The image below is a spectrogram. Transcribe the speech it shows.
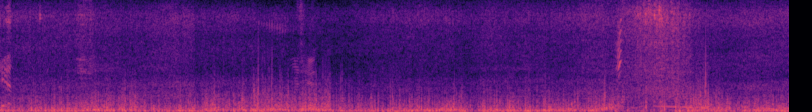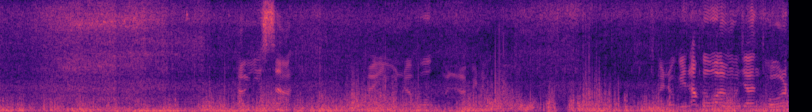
shit. Ang isa, ayun na po, malaki na po. Ano ginagawa mo dyan, Thor?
